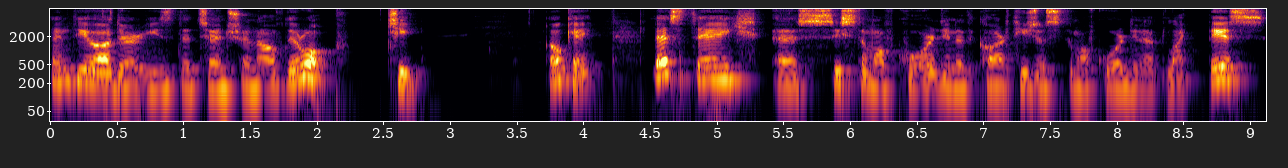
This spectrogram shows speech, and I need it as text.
and the other is the tension of the rope, T. Okay, let's take a system of coordinate, Cartesian system of coordinate like this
